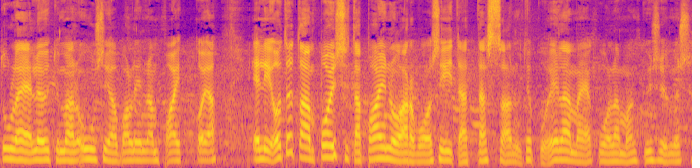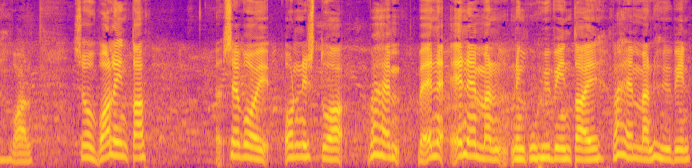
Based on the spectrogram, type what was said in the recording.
tulee löytymään uusia valinnan paikkoja. Eli otetaan pois sitä painoarvoa siitä, että tässä on nyt joku elämän ja kuoleman kysymys, vaan se on valinta. Se voi onnistua vähem, en, enemmän niin kuin hyvin tai vähemmän hyvin,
